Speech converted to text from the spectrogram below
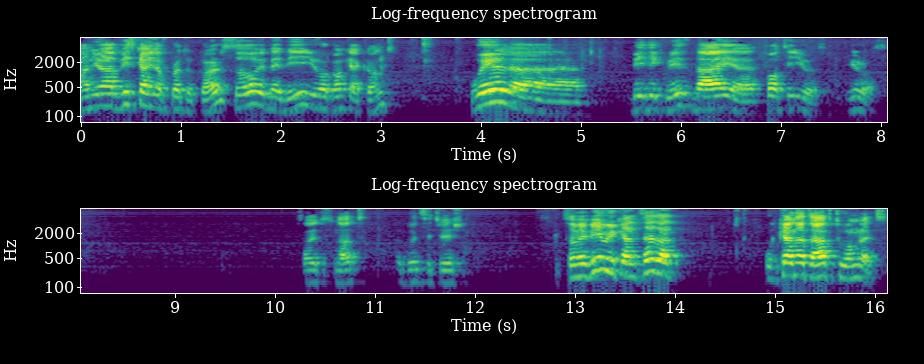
and you have this kind of protocol, so maybe your bank account will uh, be decreased by uh, 40 euros, euros. So it's not a good situation. So maybe we can say that we cannot have two omelettes.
